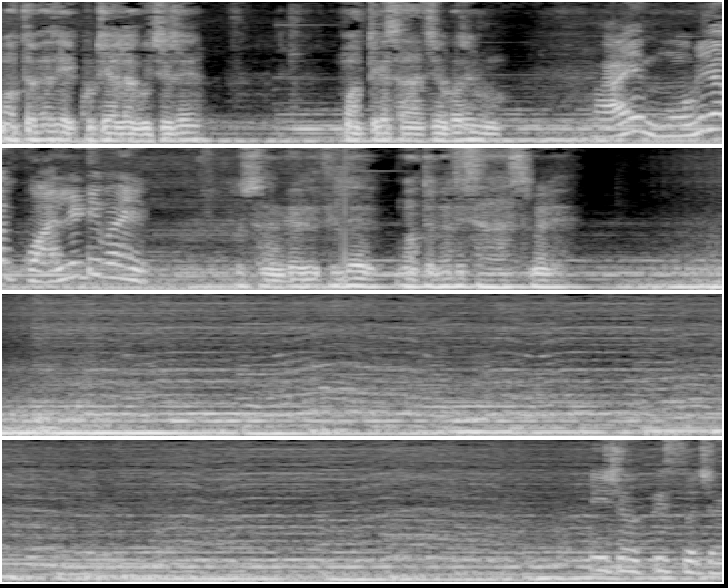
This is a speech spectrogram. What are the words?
मत भाई एक्टिया लगुच मत सा क्वाटी भाई तू संगे मत भारी साहस मिले। नीचे अड़तीस बजे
